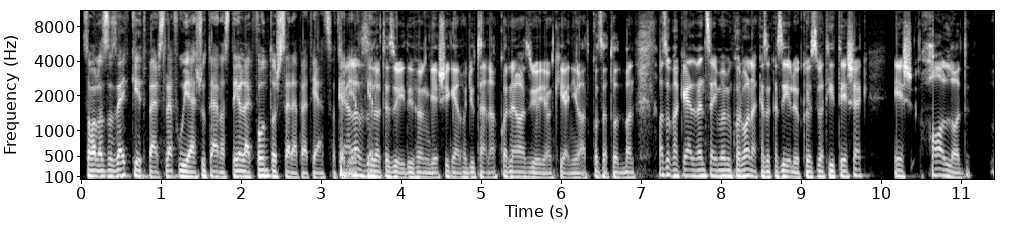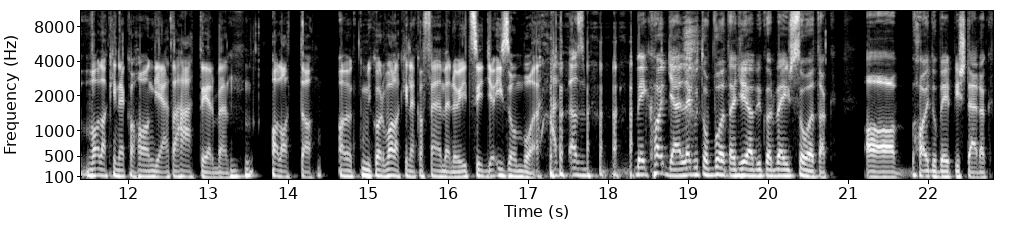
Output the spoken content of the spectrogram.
Szóval az az egy-két perc lefújás után az tényleg fontos szerepet játszhat. Kell az öltöző időhöngés, igen, hogy utána akkor ne az jöjjön ki a nyilatkozatodban. Azok a kedvenceim, amikor vannak ezek az élő közvetítések, és hallod valakinek a hangját a háttérben, alatta, amikor valakinek a felmenőit szidja izomból. Hát az még hagyjál, legutóbb volt egy olyan, amikor be is szóltak a Hajdú Pistának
